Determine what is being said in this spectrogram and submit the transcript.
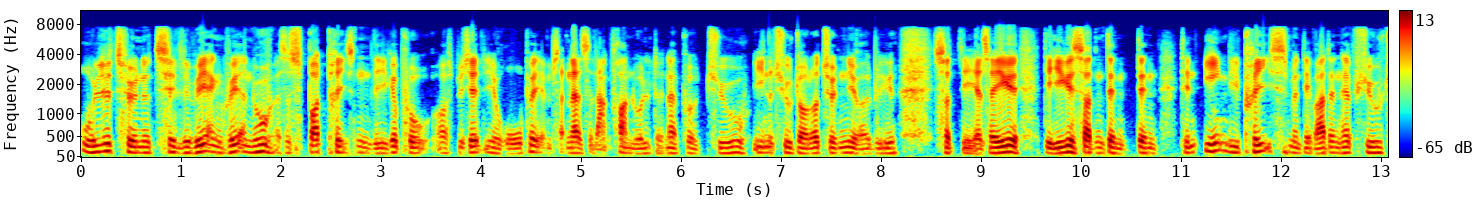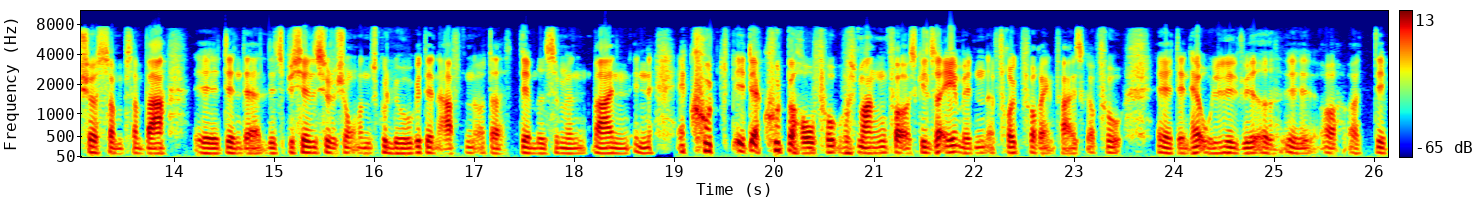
olietønde til levering her nu, altså spotprisen ligger på, og specielt i Europa, jamen, så er den altså langt fra 0. Den er på 20-21 dollar tønden i øjeblikket. Så det er altså ikke, det er ikke sådan den, den, den egentlige pris, men det var den her future, som, som var øh, den der lidt specielle situation, når den skulle lukke den aften, og der dermed simpelthen var en, en akut, et akut behov for, hos mange for at skille sig af med den, af frygt for rent faktisk at få øh, den her olie leveret, øh, og, og det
